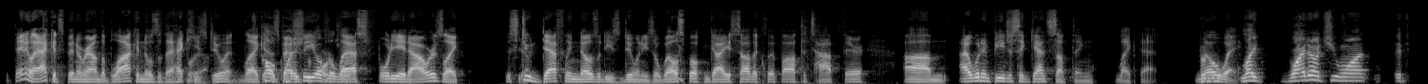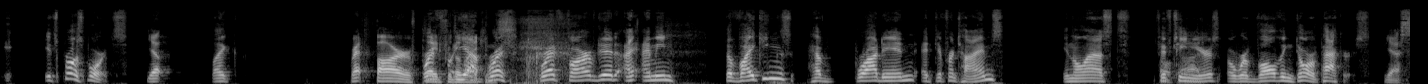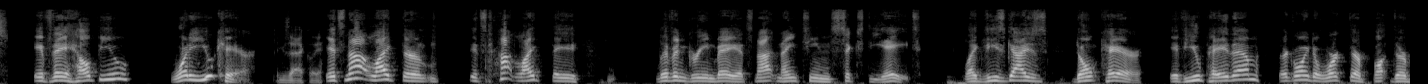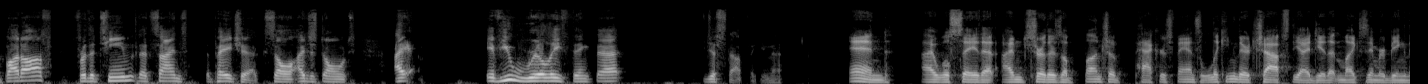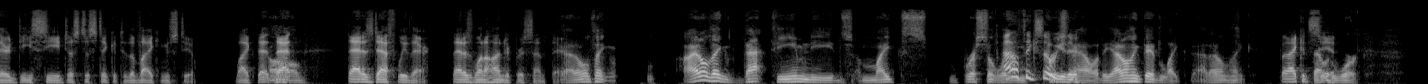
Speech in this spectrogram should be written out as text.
Nathaniel Hackett's been around the block and knows what the heck oh, he's yeah. doing. Like especially over the too. last forty eight hours, like this yeah. dude definitely knows what he's doing. He's a well spoken guy. You saw the clip off the top there. Um, I wouldn't be just against something like that. But no way. Like, why don't you want it, it? It's pro sports. Yep. Like Brett Favre played Brett, for the yeah, Vikings. Brett, Brett Favre did. I, I mean, the Vikings have brought in at different times in the last 15 oh, years a revolving door of Packers. Yes. If they help you, what do you care? Exactly. It's not like they're it's not like they live in Green Bay. It's not 1968. Like these guys don't care. If you pay them, they're going to work their butt their butt off for the team that signs the paycheck. So I just don't. I if you really think that, just stop thinking that. And I will say that I'm sure there's a bunch of Packers fans licking their chops the idea that Mike Zimmer being their DC just to stick it to the Vikings too. Like that Oh. that is definitely there. That is 100% there. I don't think I don't think that team needs Mike's bristly I don't think so either. personality. I don't think they'd like that. I don't think But I could that see would it. work.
